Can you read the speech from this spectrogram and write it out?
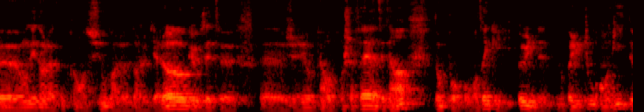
euh, on est dans la compréhension, dans le, dialogue, vous êtes, je n'ai aucun reproche à faire, etc. Donc pour, montrer qu'eux n'ont pas du tout envie de,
